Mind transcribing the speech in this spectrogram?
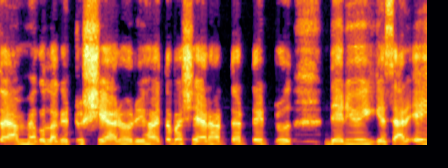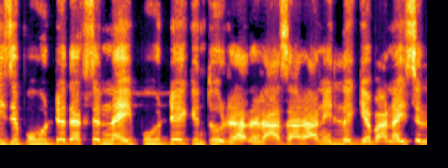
তাই আম্মেগো লাগে একটু শেয়ার হরি হয়তো বা শেয়ার হতে হতে একটু দেরি হয়ে গেছে। আর এই যে পুহুরটা দেখছেন না, এই পুহুরটাই কিন্তু রাজা রানীর লেগে বানাইছিল।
